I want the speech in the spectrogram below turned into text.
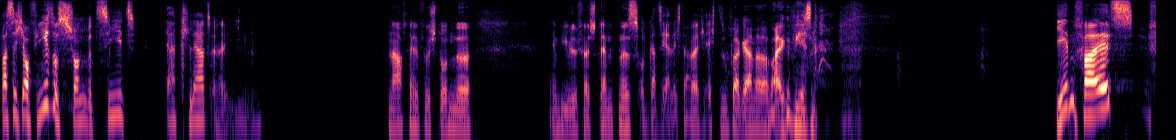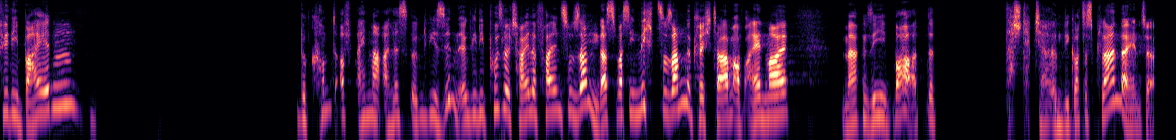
was sich auf Jesus schon bezieht, erklärt er ihnen. Nachhilfestunde im Bibelverständnis und ganz ehrlich, da wäre ich echt super gerne dabei gewesen. Jedenfalls für die beiden bekommt auf einmal alles irgendwie Sinn. Irgendwie die Puzzleteile fallen zusammen. Das, was sie nicht zusammengekriegt haben, auf einmal merken sie, boah, da steckt ja irgendwie Gottes Plan dahinter.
